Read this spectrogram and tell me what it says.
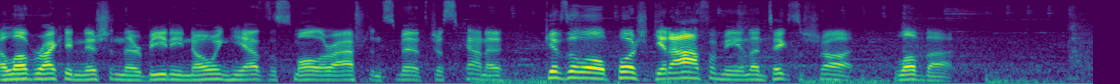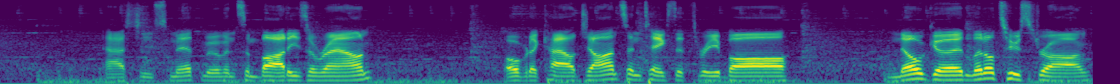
I love recognition there, Beatty, knowing he has the smaller Ashton Smith, just kind of gives a little push, get off of me, and then takes a shot. Love that. Ashton Smith moving some bodies around. Over to Kyle Johnson, takes the three ball. No good, little too strong.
